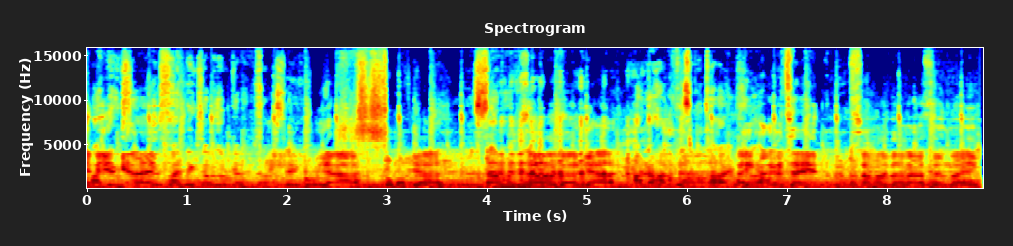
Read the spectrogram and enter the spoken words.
Indian guys? I think some of them get disgusting. Yeah. Some of them. Yeah. Some of them. Some of them, yeah. I don't have a physical time. I, I would say some of them as in like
